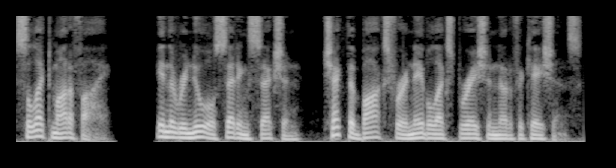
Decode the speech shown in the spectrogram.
select Modify. In the Renewal Settings section, check the box for Enable Expiration Notifications.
